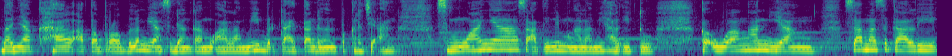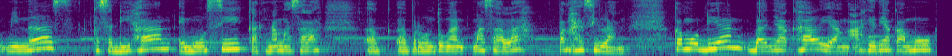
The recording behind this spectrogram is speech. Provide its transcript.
banyak hal atau problem yang sedang kamu alami berkaitan dengan pekerjaan. Semuanya saat ini mengalami hal itu. Keuangan yang sama sekali minus, kesedihan, emosi karena masalah uh, peruntungan, masalah penghasilan. Kemudian banyak hal yang akhirnya kamu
